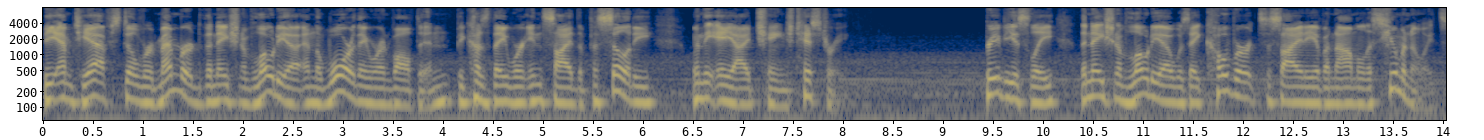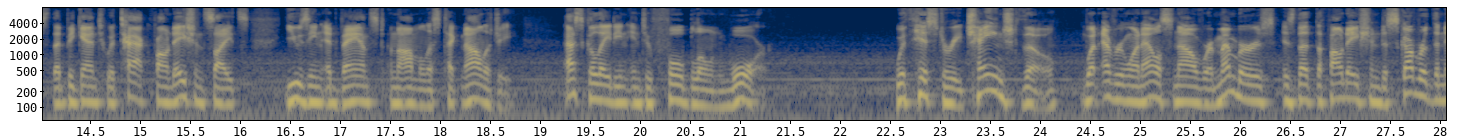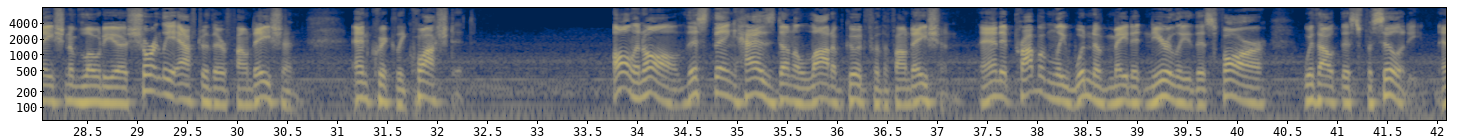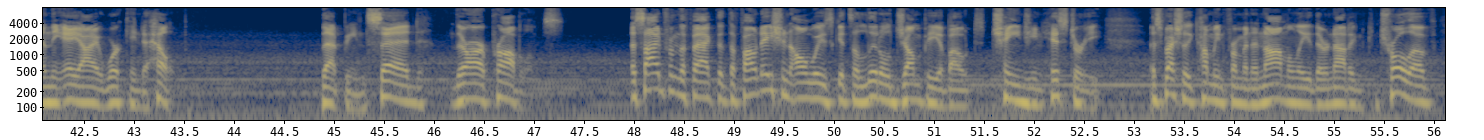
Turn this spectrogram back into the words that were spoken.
The MTF still remembered the nation of Lodia and the war they were involved in because they were inside the facility when the AI changed history. Previously, the nation of Lodia was a covert society of anomalous humanoids that began to attack Foundation sites using advanced anomalous technology, escalating into full blown war. With history changed, though, what everyone else now remembers is that the Foundation discovered the nation of Lodia shortly after their foundation and quickly quashed it. All in all, this thing has done a lot of good for the Foundation, and it probably wouldn't have made it nearly this far without this facility and the AI working to help. That being said, there are problems. Aside from the fact that the Foundation always gets a little jumpy about changing history, especially coming from an anomaly they're not in control of,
